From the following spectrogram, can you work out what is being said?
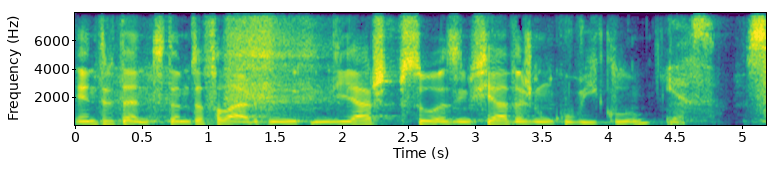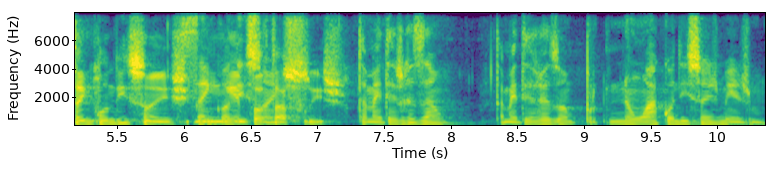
Entretanto, estamos a falar de milhares de pessoas enfiadas num cubículo Yes. sem condições. Sem Ninguém condições. pode estar feliz. Também tens razão. Também tens razão, porque não há condições mesmo.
